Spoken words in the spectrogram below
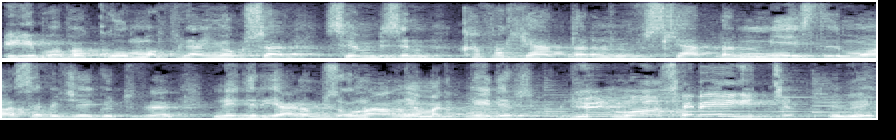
İyi baba kovma falan yoksa sen bizim kafa kağıtlarını, nüfus kağıtlarını niye istedin muhasebeciye götürülen nedir yani biz onu anlayamadık nedir? Dün muhasebeye gittim. Evet.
